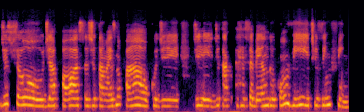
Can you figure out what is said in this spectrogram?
De show, de apostas, de estar tá mais no palco, de estar de, de tá recebendo convites, enfim.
